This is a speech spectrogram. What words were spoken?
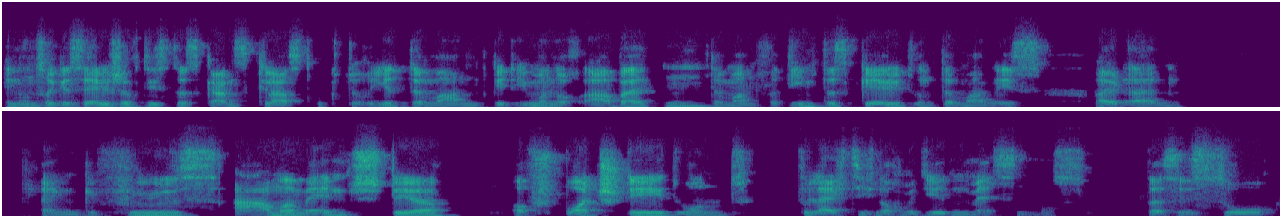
In unserer Gesellschaft ist das ganz klar strukturiert. Der Mann geht immer noch arbeiten, der Mann verdient das Geld und der Mann ist halt ein, ein gefühlsarmer Mensch, der auf Sport steht und vielleicht sich noch mit jedem messen muss. Das ist so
